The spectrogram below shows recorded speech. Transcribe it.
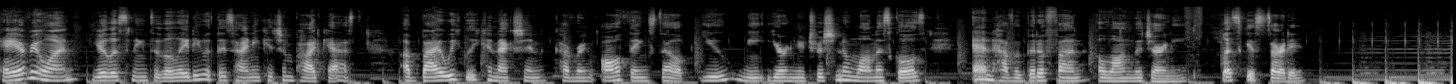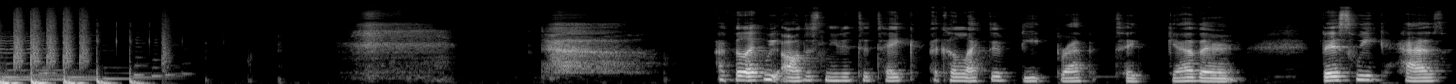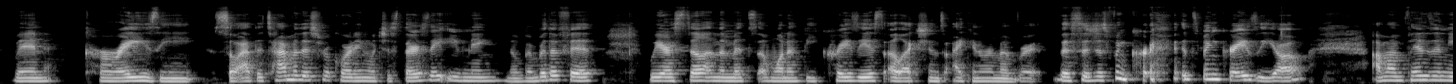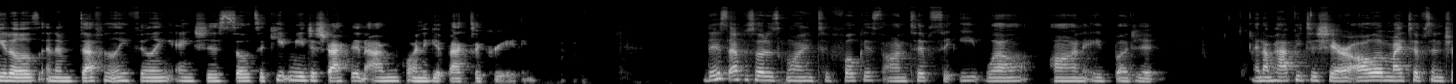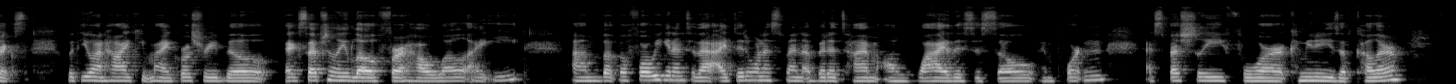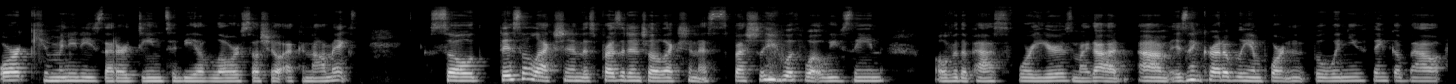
Hey everyone, you're listening to the Lady with the Tiny Kitchen podcast, a bi weekly connection covering all things to help you meet your nutrition and wellness goals and have a bit of fun along the journey. Let's get started. I feel like we all just needed to take a collective deep breath together. This week has been crazy. So, at the time of this recording, which is Thursday evening, November the 5th, we are still in the midst of one of the craziest elections I can remember. This has just been, cra- it's been crazy, y'all. I'm on pins and needles and I'm definitely feeling anxious. So, to keep me distracted, I'm going to get back to creating. This episode is going to focus on tips to eat well on a budget. And I'm happy to share all of my tips and tricks with you on how I keep my grocery bill exceptionally low for how well I eat. Um, but before we get into that, I did want to spend a bit of time on why this is so important, especially for communities of color or communities that are deemed to be of lower socioeconomics. So, this election, this presidential election, especially with what we've seen over the past four years, my God, um, is incredibly important. But when you think about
